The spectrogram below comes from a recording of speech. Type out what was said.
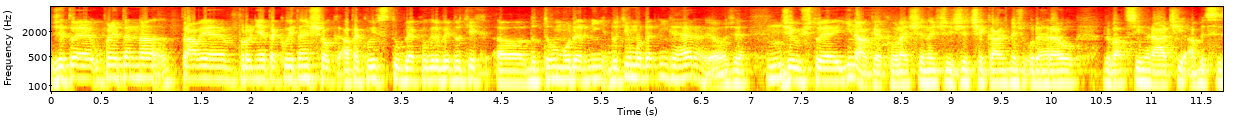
že to je úplně ten právě pro ně takový ten šok a takový vstup jako kdyby do těch, uh, do toho moderní, do těch moderních her, jo, že, hmm. že už to je jinak, jako než, než že čekáš, než odehrajou dva, tři hráči, aby si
